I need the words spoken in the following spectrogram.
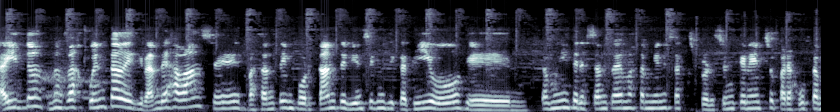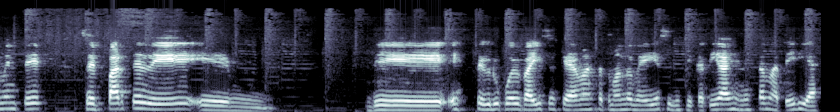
ahí nos, das cuenta de grandes avances, bastante importantes, bien significativos. Eh, está muy interesante además también esa exploración que han hecho para justamente ser parte de, eh, de este grupo de países que además está tomando medidas significativas en esta materia.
